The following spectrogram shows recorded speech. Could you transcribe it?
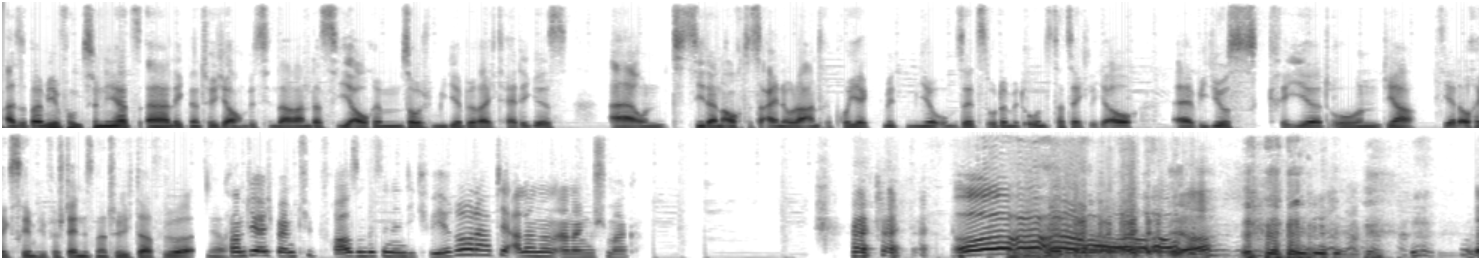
Also bei mir funktioniert's, äh, liegt natürlich auch ein bisschen daran, dass sie auch im Social Media Bereich tätig ist äh, und sie dann auch das eine oder andere Projekt mit mir umsetzt oder mit uns tatsächlich auch äh, Videos kreiert und ja, sie hat auch extrem viel Verständnis natürlich dafür. Ja. Kommt ihr euch beim Typ Frau so ein bisschen in die Quere oder habt ihr alle einen anderen Geschmack? oh, oh, oh. Ja.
